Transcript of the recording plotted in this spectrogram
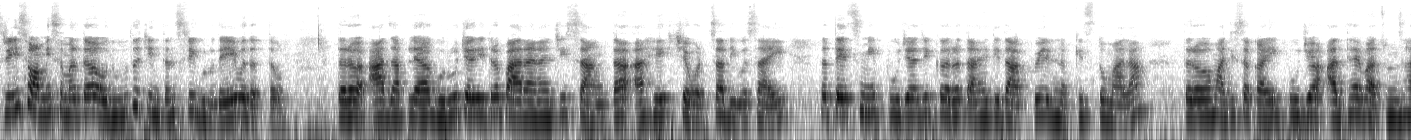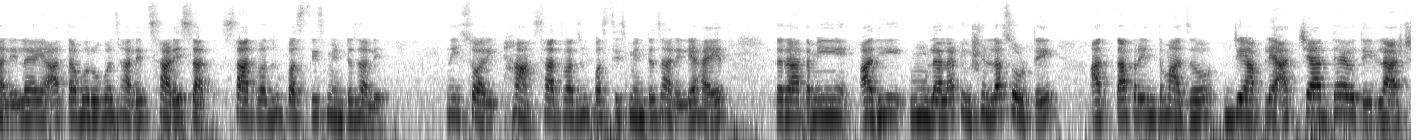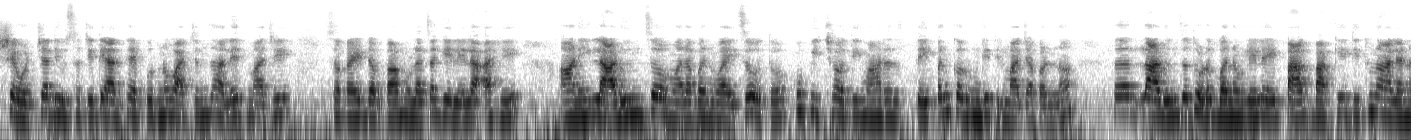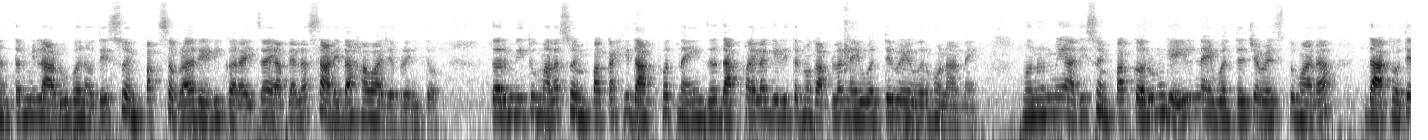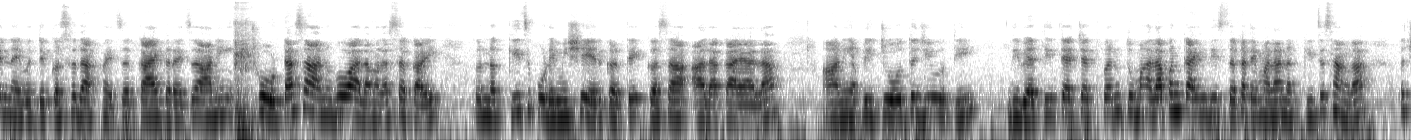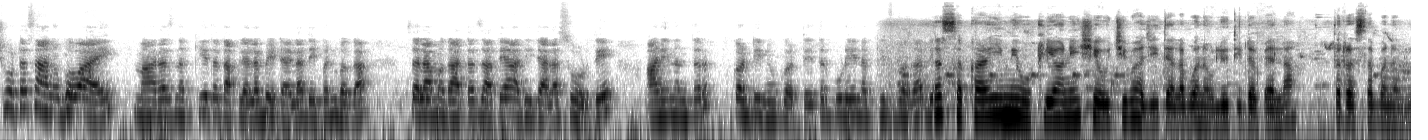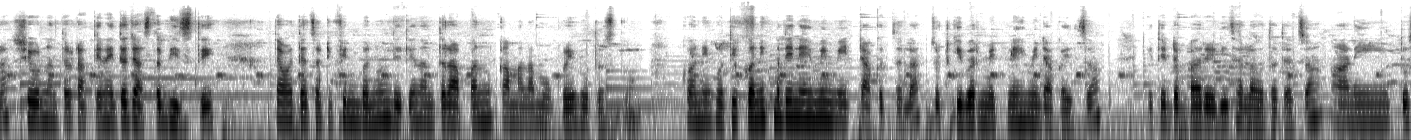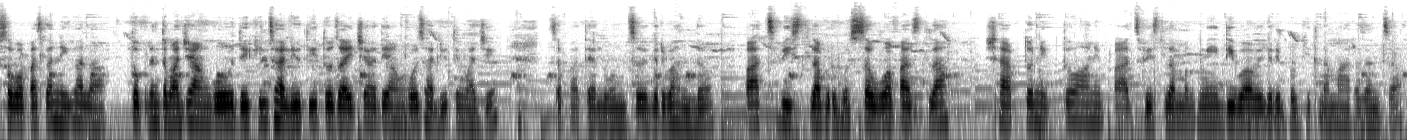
श्री स्वामी समर्थ अवधूत चिंतन श्री गुरुदेव दत्त. तर आज आपल्या गुरुचरित्र पारायणाची सांगता आहे. शेवटचा दिवस आहे. तर तेच मी पूजा जी करत आहे ती दाखवेल नक्कीच तुम्हाला. तर माझी सकाळी पूजा अध्याय वाचून झालेलं आहे. आता बरोबर झालेत साडेसात. सात वाजून पस्तीस मिनटं झालेत. नाही सॉरी हां सात वाजून पस्तीस मिनटं झालेली आहेत. तर आता मी आधी मुलाला ट्युशनला सोडते. आत्तापर्यंत माझं जे आपले आजचे अध्याय होते लास्ट शेवटच्या दिवसाचे ते अध्याय पूर्ण वाचन झालेत. माझे सकाळी डब्बा मुलाचा गेलेला आहे आणि लाडूंचं मला बनवायचं होतं. खूप इच्छा होती महाराज ते पण करून घेतील माझ्याकडनं. तर लाडूंचं थोडं बनवलेलं आहे पाक बाकी तिथून आल्यानंतर मी लाडू बनवते. स्वयंपाक सगळा रेडी करायचा आहे आपल्याला साडेदहा वाजेपर्यंत. तर मी तुम्हाला स्वयंपाक काही दाखवत नाही. जर दाखवायला गेली तर मग आपला नैवेद्य वेळेवर होणार नाही. म्हणून मी आधी स्वयंपाक करून घेईल नैवेद्याच्या वेळेस तुम्हाला दाखवते नैवेद्य कसं दाखवायचं काय करायचं. आणि छोटासा अनुभव आला मला सकाळी तो नक्कीच पुढे मी शेअर करते कसा आला काय आला. आणि आपली ज्योत जी होती दिव्यातली त्याच्यात पण तुम्हाला पण काही दिसतं का ते मला नक्कीच सांगा. तर छोटासा अनुभव आहे. महाराज नक्की येतात आपल्याला भेटायला ते पण बघा. चला मग आता जाते आधी त्याला सोडते. आणि नंतर कंटिन्यू करते. तर पुढे नक्कीच बघा. तर सकाळी मी उठली आणि शेवची भाजी त्याला बनवली होती डब्याला. तर रस्सा बनवला. शेव नंतर टाकते नाही तर जास्त भिजते. त्यामुळे त्याचा टिफिन बनवून देते. नंतर आपण कामाला मोकळे होत असतो. कणिक होती. कणिकमध्ये नेहमी मीठ टाकत चला. चुटकीभर मीठ नेहमी टाकायचं. इथे डब्बा रेडी झाला होता त्याचा. आणि तो सव्वा पाचला निघाला. तोपर्यंत माझी आंघोळ देखील झाली होती. तो जायच्या आधी आंघोळ झाली होती माझी. चपात्या लोणचं वगैरे बांधलं पाच वीसला बरोबर सव्वा पाचला शार्प तो निघतो आणि पाच वीसला मग मी दिवा वगैरे बघितला महाराजांचा.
